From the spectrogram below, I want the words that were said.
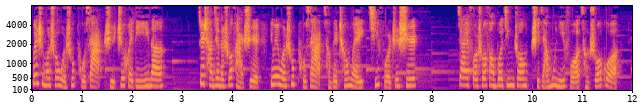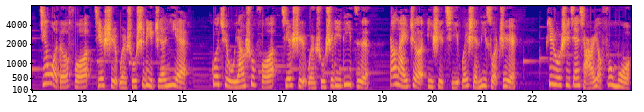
为什么说文殊菩萨是智慧第一呢？最常见的说法是因为文殊菩萨曾被称为七佛之师。在《佛说放波经》中，释迦牟尼佛曾说过：“今我得佛，皆是文殊师利之恩也；过去无央数佛，皆是文殊师利弟子；当来者，亦是其威神力所致。譬如世间小儿有父母，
